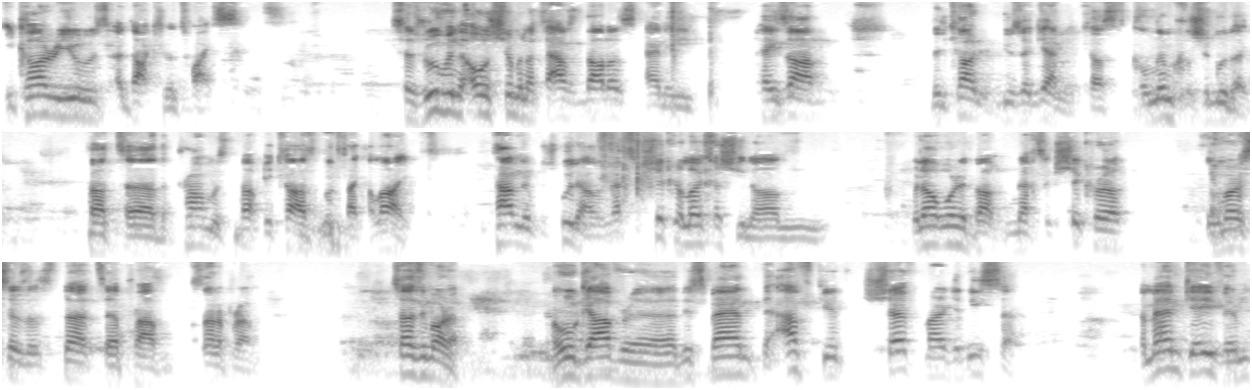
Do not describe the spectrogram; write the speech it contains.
You can't reuse a document twice. It says Reuven owes Shimon a thousand dollars and he pays up, but can't use it again because but uh, the problem is not because it looks like a lie. We're not worried about Mechzik Shikra. The Gemara says it's not a problem. It's not a problem. Says Gemara, Oh Gavra, this man, the Afgid Chef Margadisa, a man gave him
